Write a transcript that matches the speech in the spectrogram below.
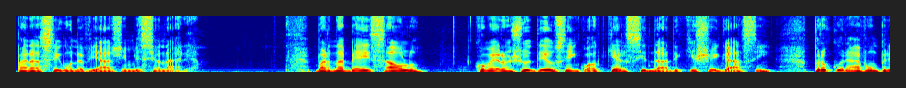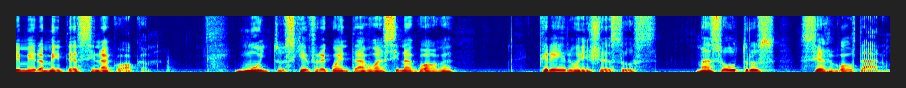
para a segunda viagem missionária. Barnabé e Saulo, como eram judeus em qualquer cidade que chegassem, procuravam primeiramente a sinagoga. Muitos que frequentavam a sinagoga creram em Jesus, mas outros se revoltaram.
